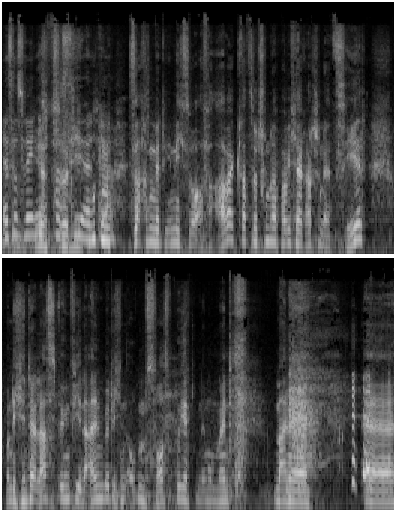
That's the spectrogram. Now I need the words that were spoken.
Es ist wenig Jetzt so die passiert, guten ja. Sachen, mit denen ich so auf Arbeit gerade zu tun habe, habe ich ja gerade schon erzählt. Und ich hinterlasse irgendwie in allen möglichen Open Source Projekten im Moment meine, äh,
